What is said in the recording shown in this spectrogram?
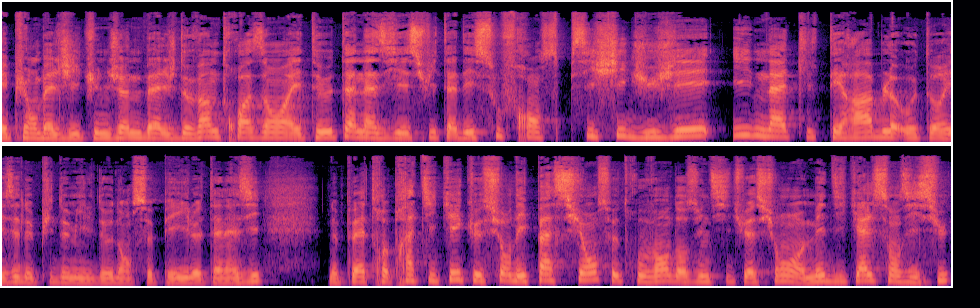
Et puis en Belgique, une jeune Belge de 23 ans a été euthanasiée suite à des souffrances psychiques jugées inaltérables, autorisées depuis 2002 dans ce pays. L'euthanasie ne peut être pratiquée que sur des patients se trouvant dans une situation médicale sans issue,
